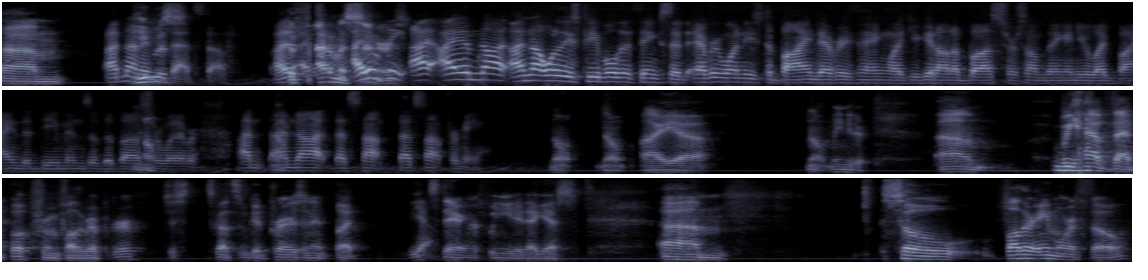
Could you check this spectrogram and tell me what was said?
Um, I'm not into was- that stuff. I, the Fatima I, I don't think I, I, am not. I'm not one of these people that thinks that everyone needs to bind everything. Like you get on a bus or something, and you like bind the demons of the bus No. or whatever. I'm I'm not. That's not that's not for me. no, no, I, uh, no, me neither. Um, we have that book from Father Ripperger. Just it's got some good prayers in it, but it's there if we need it, I guess. Um, so Father Amorth, though,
